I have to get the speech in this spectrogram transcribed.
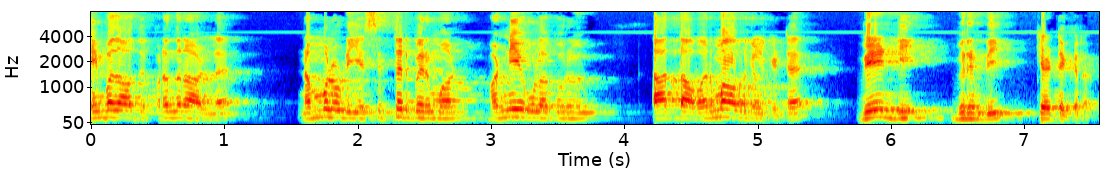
ஐம்பதாவது பிறந்த நாள்ல நம்மளுடைய சித்தர் பெருமான் வன்னியகுல குரு தாத்தா வர்மா அவர்கள் கிட்ட வேண்டி விரும்பி கேட்டுக்கிறேன்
